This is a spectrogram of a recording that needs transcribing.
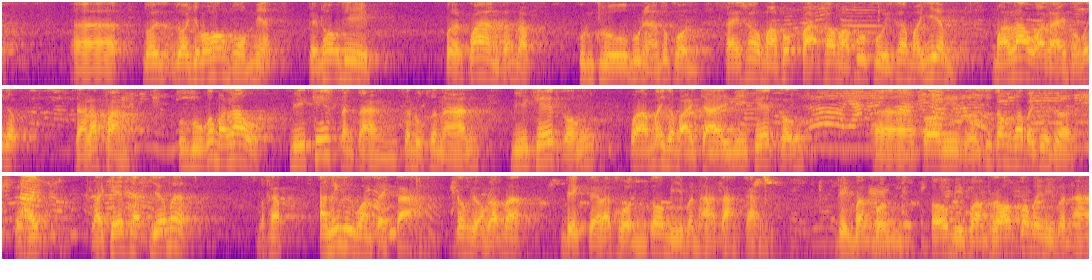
โดยโดยเฉพาะห้องผมเนี่ยเป็นห้องที่เปิดกว้างสำหรับคุณครูผู้บริหารทุกคนใครเข้ามาพบปะเข้ามาพูดคุยเข้ามาเยี่ยม มาเล่าอะไร ผมก็จะจะรับฟัง คุณครูก็มาเล่า มีเคสต่างๆ สนุกสนาน มีเคสของความไม่สบายใจ มีเคสของเอ่อกรณีของที่ต้องเข้าไปช่วยเหลือหลายหลายเคสครับ เยอะมากนะครับ อันนี้คือความแตกต่าง ต้องยอมรับว่าเด็กแต่ละคนก็มีปัญหาต่างกัน เด็กบางคนเขามีความพร้อมก็ไม่มีปัญหา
